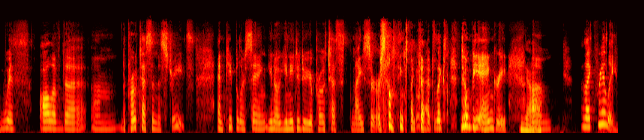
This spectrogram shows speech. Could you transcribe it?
with all of the um, the protests in the streets, and people are saying, you know, you need to do your protest nicer or something like that. It's like, don't be angry. Yeah. Um, like really,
